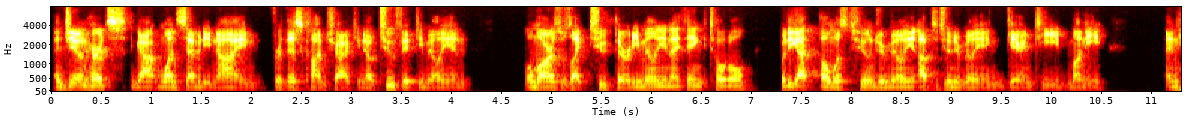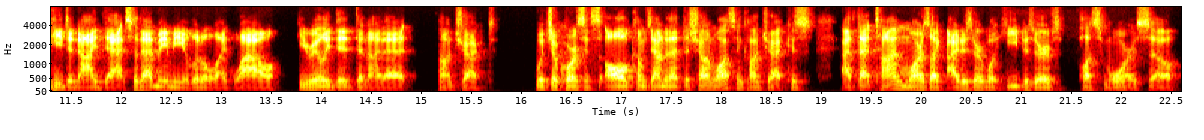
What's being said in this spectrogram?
and Jalen Hurts got 179 for this contract. You know, 250 million. Lamar's was like 230 million, I think, total, but he got almost 200 million, up to 200 million guaranteed money, and he denied that. So that made me a little like, wow, he really did deny that contract which of course it's all comes down to that Deshaun Watson contract because at that time Mars like I deserve what he deserves plus more. So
